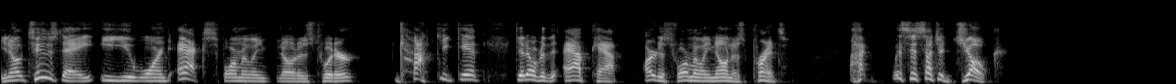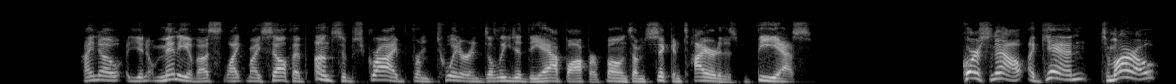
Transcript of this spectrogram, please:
You know, Tuesday, EU warned X, formerly known as Twitter. God, you can't get over the app cap, artist formerly known as Prince. I, this is such a joke. I know, you know, many of us, like myself, have unsubscribed from Twitter and deleted the app off our phones. I'm sick and tired of this BS. Of course, now, again, tomorrow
